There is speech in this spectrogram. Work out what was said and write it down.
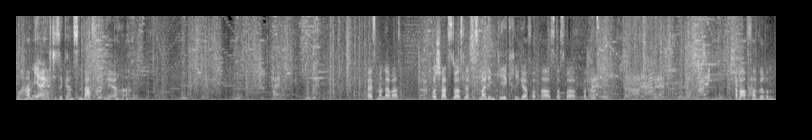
Wo haben die eigentlich diese ganzen Waffen her? Weiß man da was? Oh Schatz, du hast letztes Mal den G-Krieger verpasst. Das war fantastisch. Aber auch verwirrend.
